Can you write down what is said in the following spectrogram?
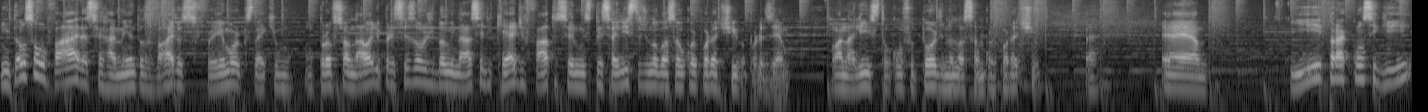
Então são várias ferramentas, vários frameworks né, que um, um profissional ele precisa hoje dominar se ele quer de fato ser um especialista de inovação corporativa, por exemplo, um analista, um consultor de inovação corporativa. Né? É, e para conseguir,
